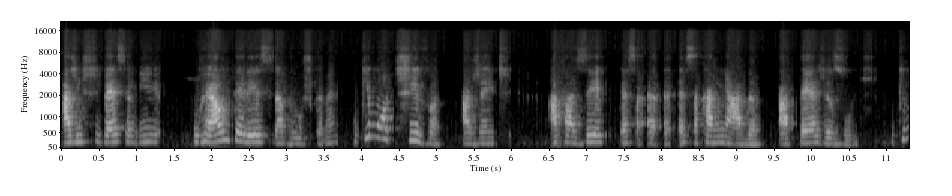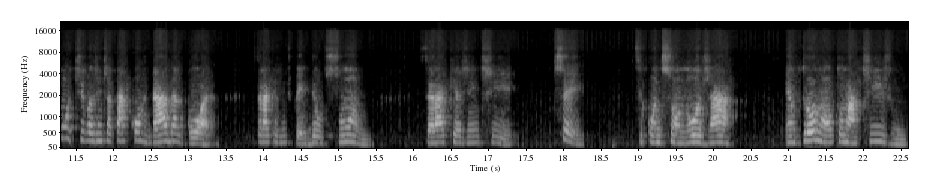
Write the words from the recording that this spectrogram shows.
a gente tivesse ali o real interesse da busca, né? O que motiva a gente a fazer essa, é, é, essa caminhada até Jesus? O que motiva a gente a estar acordada agora? Será que a gente perdeu o sono? Será que a gente, não sei, se condicionou já? Entrou no automatismo?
